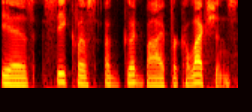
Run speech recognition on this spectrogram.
Is Seacliffs a good buy for collections?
